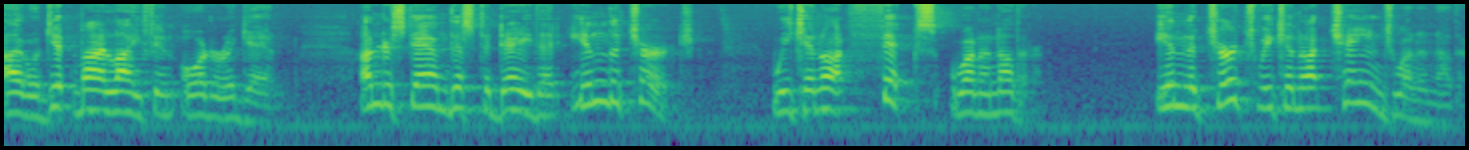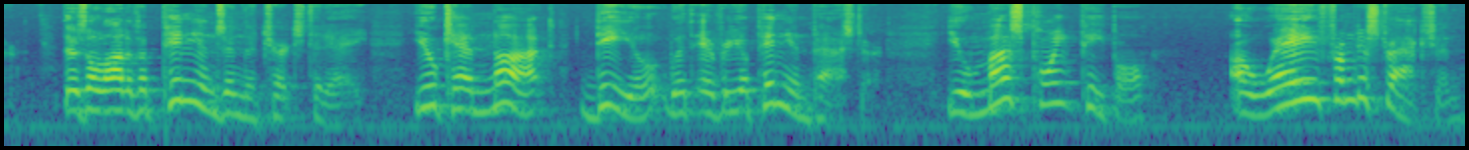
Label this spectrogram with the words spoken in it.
I will get my life in order again. Understand this today that in the church, we cannot fix one another. In the church, we cannot change one another. There's a lot of opinions in the church today. You cannot deal with every opinion, Pastor. You must point people away from distraction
